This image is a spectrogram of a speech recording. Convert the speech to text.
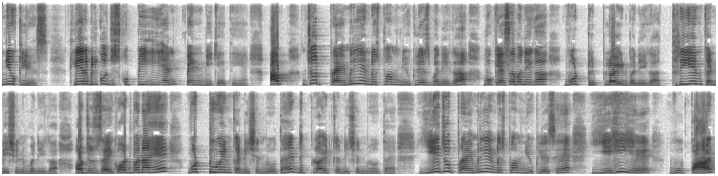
न्यूक्लियस। क्लियर बिल्कुल? जिसको पीई एन पेन भी कहते हैं। अब जो प्राइमरी एंडोस्पर्म न्यूक्लियस बनेगा, वो कैसा बनेगा? वो ट्रिप्लॉइड बनेगा थ्री एन कंडीशन में बनेगा। और जो जाइगॉट बना है, वो टू एन कंडीशन में होता है डिप्लॉइड कंडीशन में होता है। ये जो प्राइमरी एंडोस्पर्म न्यूक्लियस है, यही है वो पार्ट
